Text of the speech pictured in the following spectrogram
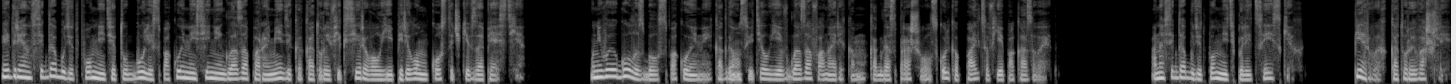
Эдриан всегда будет помнить эту боль и спокойные синие глаза парамедика, который фиксировал ей перелом косточки в запястье. У него и голос был спокойный, когда он светил ей в глаза фонариком, когда спрашивал, сколько пальцев ей показывает. Она всегда будет помнить полицейских, первых, которые вошли,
